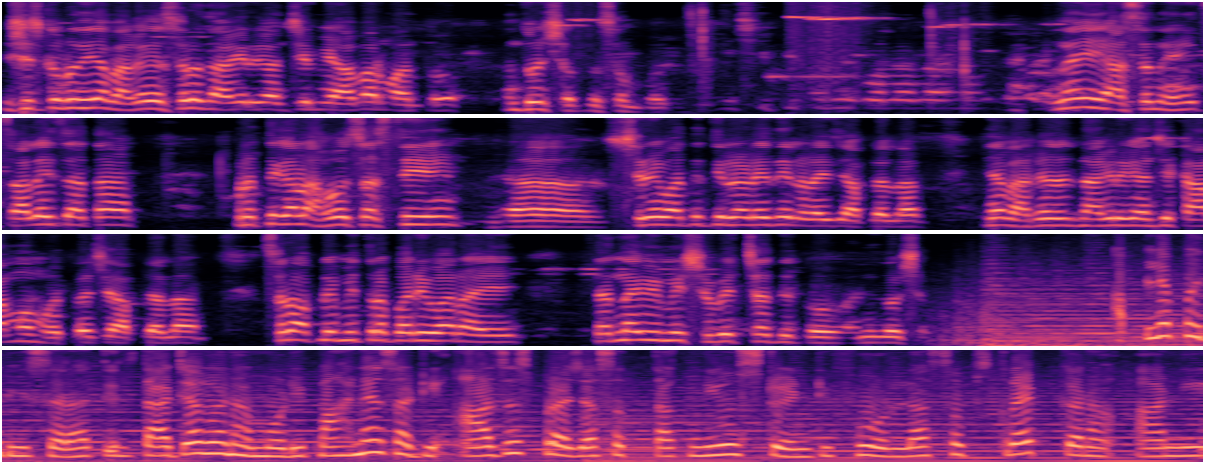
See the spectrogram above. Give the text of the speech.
विशेष करून या भागातील सर्व नागरिकांचे मी आभार मानतो. आणि दोन शब्द संपवतो. नाही असं नाही. चालायचं आता. प्रत्येकाला हवस असते अं, श्रेयवादाची लढाई नाही लढायची आपल्याला. या भागातील नागरिकांची कामं महत्वाची आपल्याला. सर्व आपले मित्र परिवार आहे त्यांनाही मी शुभेच्छा देतो आणि दोन आपल्या परिसरातील ताज्या घडामोडी पाहण्यासाठी आजच प्रजासत्ताक न्यूज ट्वेंटी फोरला सबस्क्राईब करा आणि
